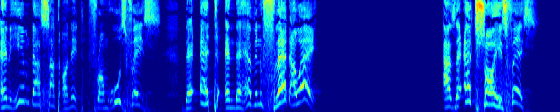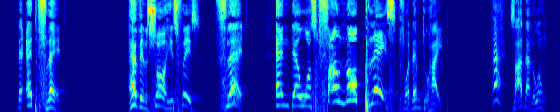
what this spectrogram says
and him that sat on it, from whose face the earth and the heaven fled away. As the earth saw his face, the earth fled. Heaven saw his face, fled, and there was found no place for them to hide. Sad and one.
